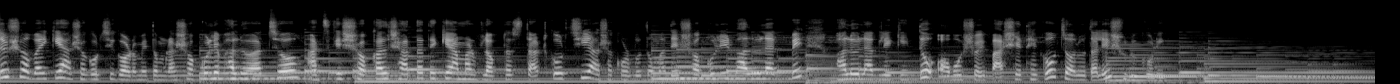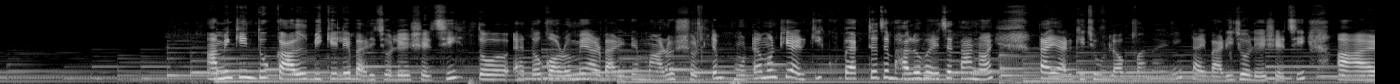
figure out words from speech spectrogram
হ্যালো সবাইকে, আশা করছি গরমে তোমরা সকলে ভালো আছো। আজকে সকাল সাতটা থেকে আমার ব্লগটা স্টার্ট করছি। আশা করব তোমাদের সকলের ভালো লাগবে। ভালো লাগলে কিন্তু অবশ্যই পাশে থেকেও চলো তাহলে শুরু করি। আমি কিন্তু কাল বিকেলে বাড়ি চলে এসেছি। তো এত গরমে আর বাড়িতে মারও শরীরটা মোটামুটি আর কি খুব একটা যে ভালো হয়েছে তা নয়। তাই আর কিছু ব্লগ বানায়নি তাই বাড়ি চলে এসেছি। আর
